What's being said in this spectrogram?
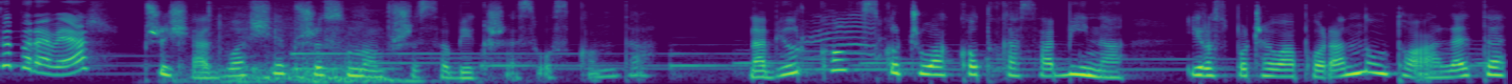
Co porabiasz? Przysiadła się, przesunąwszy sobie krzesło z kąta. Na biurko wskoczyła kotka Sabina i rozpoczęła poranną toaletę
